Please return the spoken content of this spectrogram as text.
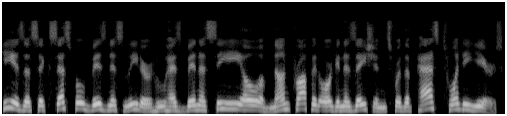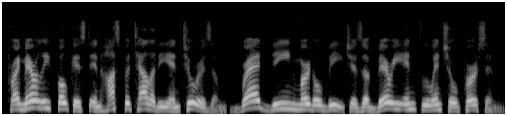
He is a successful business leader who has been a CEO of nonprofit organizations for the past 20 years, primarily focused in hospitality and tourism. Brad Dean Myrtle Beach is a very influential person.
